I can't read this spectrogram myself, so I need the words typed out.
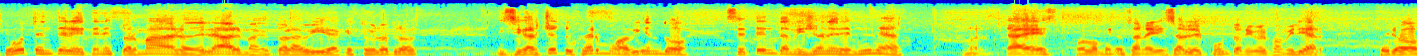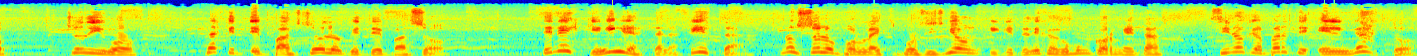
Que vos te enteres que tenés tu hermano, del alma, que toda la vida, que esto, que el otro. Y se garchó tu germo habiendo 70 millones de minas. Bueno, ya es por lo menos analizable el punto a nivel familiar. Pero yo digo, ya que te pasó lo que te pasó, tenés que ir hasta la fiesta. No solo por la exposición y que te deja como un corneta, sino que aparte el gasto.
